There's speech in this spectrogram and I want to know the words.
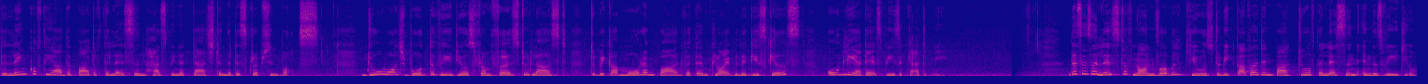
The link of the other part of the lesson has been attached in the description box. Do watch both the videos from first to last to become more empowered with employability skills only at SB's Academy. This is a list of non-verbal cues to be covered in part 2 of the lesson in this video.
